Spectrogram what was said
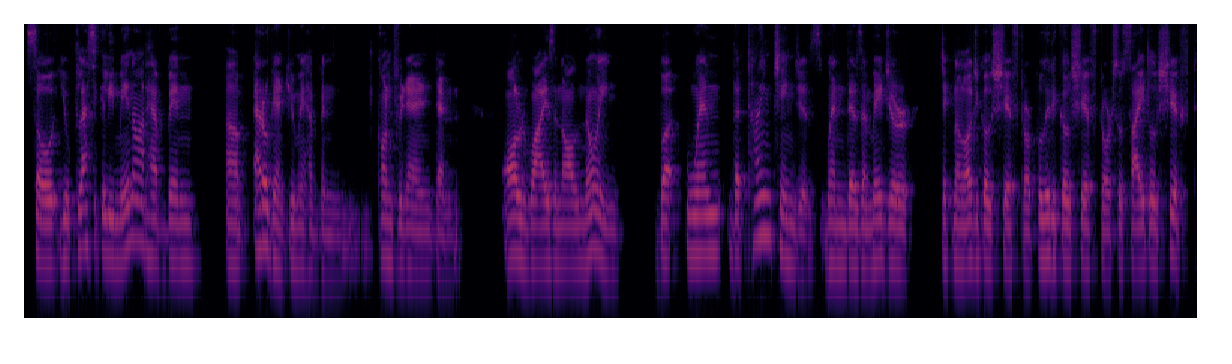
So you classically may not have been uh, arrogant. You may have been confident and all wise and all knowing. But when the time changes, when there's a major technological shift or political shift or societal shift,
